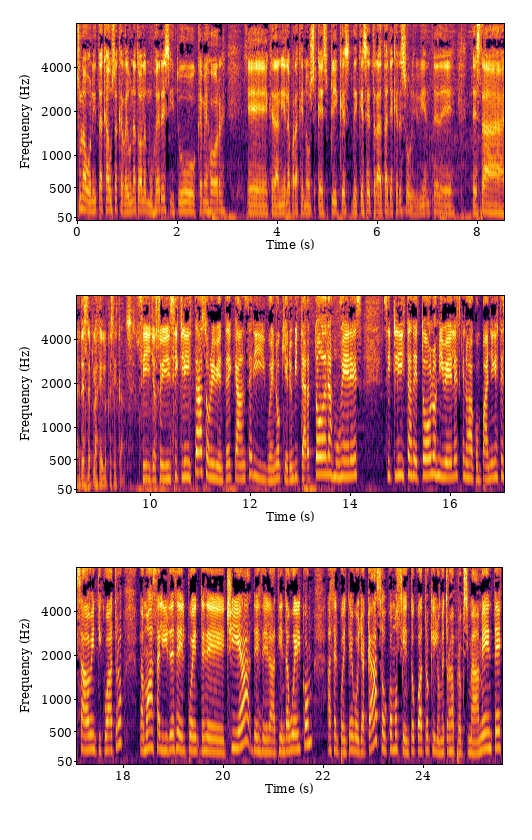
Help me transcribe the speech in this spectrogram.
Es una bonita causa que reúne a todas las mujeres y tú, qué mejor eh, que Daniela para que nos expliques de qué se trata, ya que eres sobreviviente de, de esta, de este flagelo que es el cáncer. Sí, yo soy ciclista, sobreviviente de cáncer y bueno, quiero invitar a todas las mujeres ciclistas de todos los niveles que nos acompañen este sábado 24. Vamos a salir desde el puente, desde Chía, desde la tienda Welcome hasta el puente de Boyacá, son como 104 kilómetros aproximadamente.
